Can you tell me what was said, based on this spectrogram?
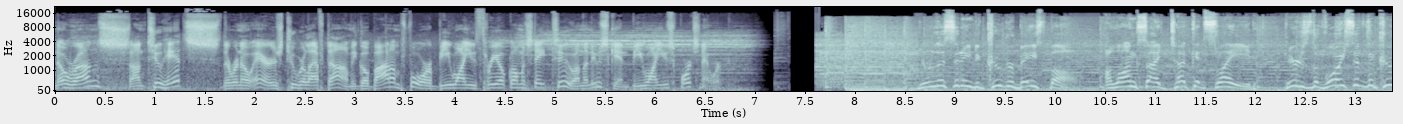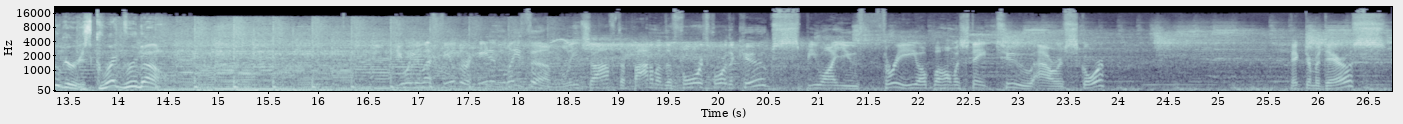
No runs on two hits. There were no errors. Two were left on. We go bottom four, BYU 3, Oklahoma State 2 on the Nu Skin, BYU Sports Network. You're listening to Cougar Baseball. Alongside Tuckett Slade, here's the voice of the Cougars, Greg Wrubell. BYU left fielder Hayden Latham leads off the bottom of the fourth for the Cougs. BYU 3, Oklahoma State 2, our score. Victor Mederos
